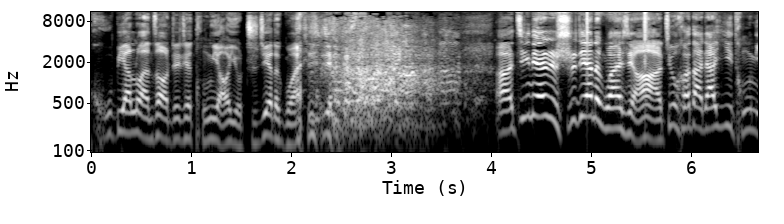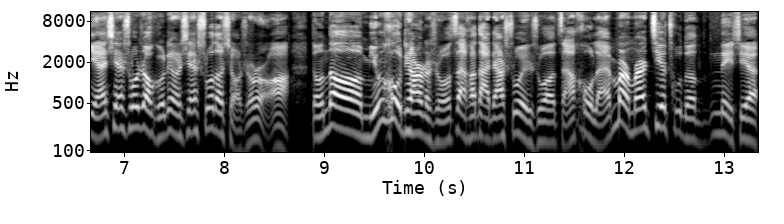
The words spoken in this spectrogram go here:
胡编乱造这些童谣有直接的关系。啊，今天是时间的关系啊，就和大家忆童年，先说绕口令，先说到小时候啊，等到明后天的时候，再和大家说一说咱后来慢慢接触的那些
